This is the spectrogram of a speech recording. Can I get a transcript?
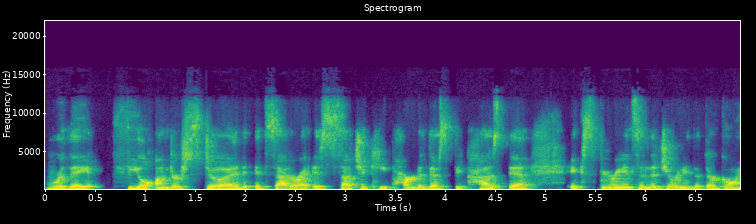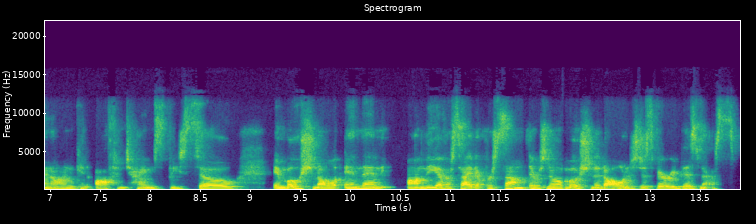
where they feel understood, et cetera, is such a key part of this because the experience and the journey that they're going on can oftentimes be so emotional. And then on the other side, for some, there's no emotion at all, and it's just very business.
